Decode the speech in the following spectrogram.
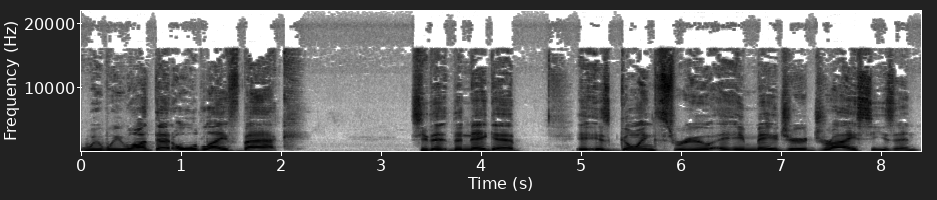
We, we want that old life back. See, the, the Negeb is going through a major dry season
